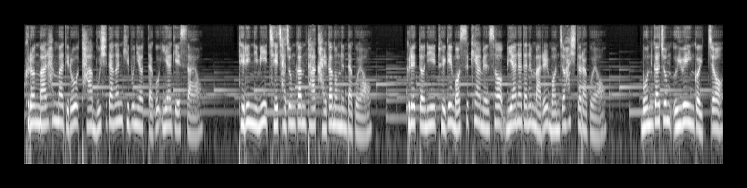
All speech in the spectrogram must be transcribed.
그런 말 한마디로 다 무시당한 기분이었다고 이야기했어요. 대리님이 제 자존감 다 갉아먹는다고요. 그랬더니 되게 머쓱해 하면서 미안하다는 말을 먼저 하시더라고요. 뭔가 좀 의외인 거 있죠.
